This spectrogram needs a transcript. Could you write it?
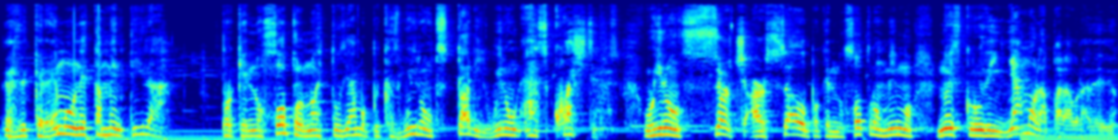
Creemos en estas mentiras porque nosotros no estudiamos because we don't study, we don't ask questions, we don't search ourselves porque nosotros mismos no escudriñamos la palabra de Dios,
